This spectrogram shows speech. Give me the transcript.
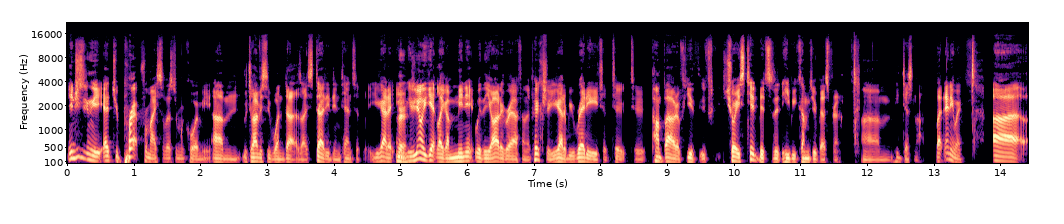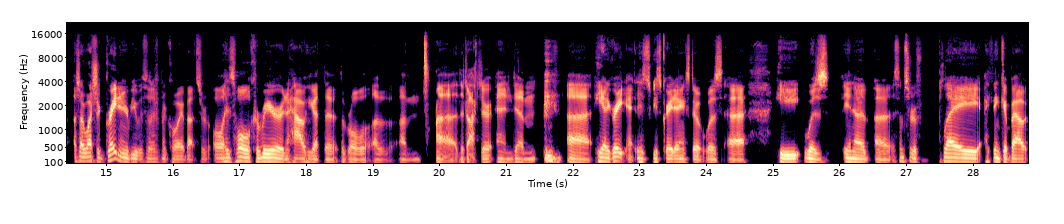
interestingly, at your prep for my Sylvester McCoy meet, um, which obviously one does, I studied intensively. You got to Sure. you, you only get like a minute with the autograph on the picture. You got to be ready to, to to pump out a few th- choice tidbits so that he becomes your best friend. Um, he does not. But anyway, uh, so I watched a great interview with Sylvester McCoy about sort of all his whole career and how he got the the role of um, uh, the Doctor. And um, uh, he had a great his his great anecdote was uh, he was in a uh, some sort of play. I think about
